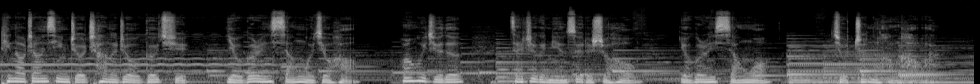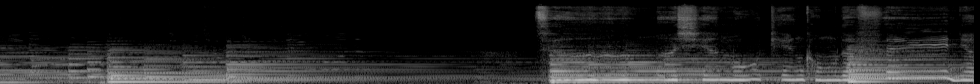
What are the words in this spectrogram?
听到张信哲唱的这首歌曲，有个人想我就好，忽然会觉得，在这个年岁的时候，有个人想我，就真的很好啊。怎么羡慕天空的飞鸟，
